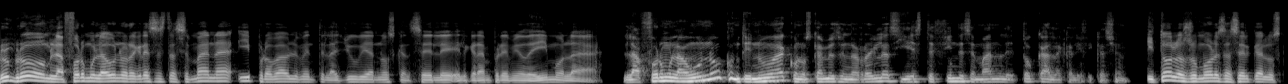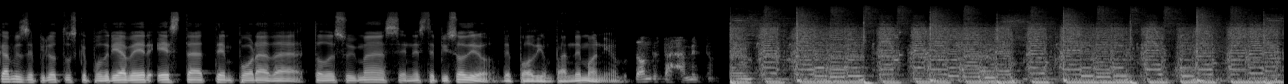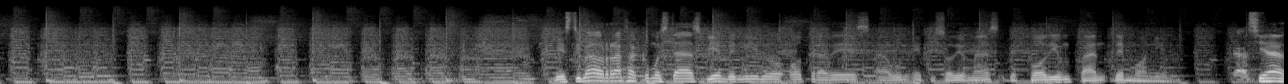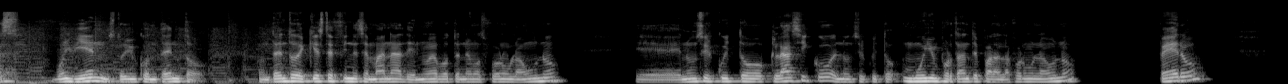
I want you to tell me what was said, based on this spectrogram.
Brum Brum, la Fórmula 1 regresa esta semana y probablemente la lluvia nos cancele el Gran Premio de Imola. La Fórmula 1 continúa con los cambios en las reglas y este fin de semana le toca a la calificación. Y todos los rumores acerca de los cambios de pilotos que podría haber esta temporada. Todo eso y más en este episodio de Podium Pandemonium. ¿Dónde está Hamilton? Mi estimado Rafa, ¿cómo estás? Bienvenido otra vez a un episodio más de Podium Pandemonium. Gracias. Muy bien, estoy muy contento. Contento de que este fin de semana de nuevo tenemos Fórmula 1 eh, en un circuito clásico, en un circuito muy importante para la Fórmula 1, pero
